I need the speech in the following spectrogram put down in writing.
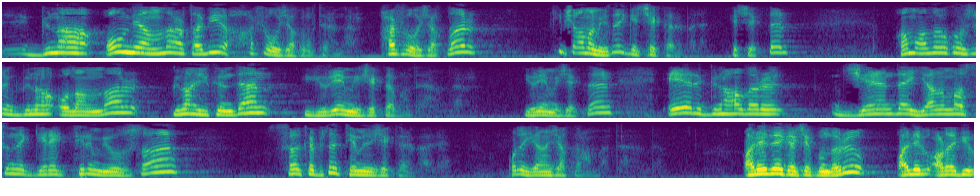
E, günah olmayanlar tabii hafif olacak muhteremler. Hafif olacaklar. Kimse şey anlamayacak geçecekler böyle. Geçecekler. Ama Allah korusun günah olanlar günah yükünden yürüyemeyecekler muhteremler. Yürüyemeyecekler. Eğer günahları cehennemde yanmasını gerektirmiyorsa sarı köprüsünü temizleyecekler böyle. Orada yanacaklar ama. Alev'de gelecek bunları. Alev arada bir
